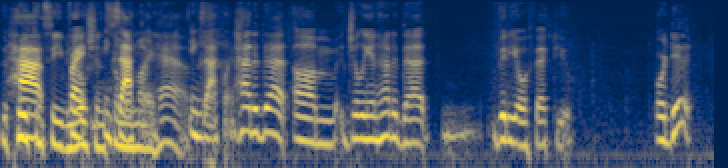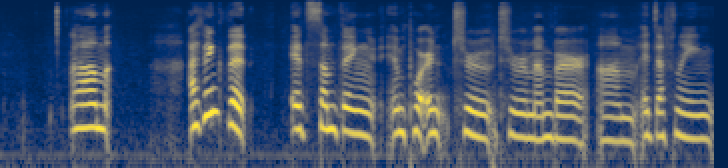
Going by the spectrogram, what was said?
the have, preconceived right, notion exactly, someone might have. Exactly. How did that, um, Jillian? How did that video affect you, or did it? Um, I think that it's something important to to remember. Um, it definitely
